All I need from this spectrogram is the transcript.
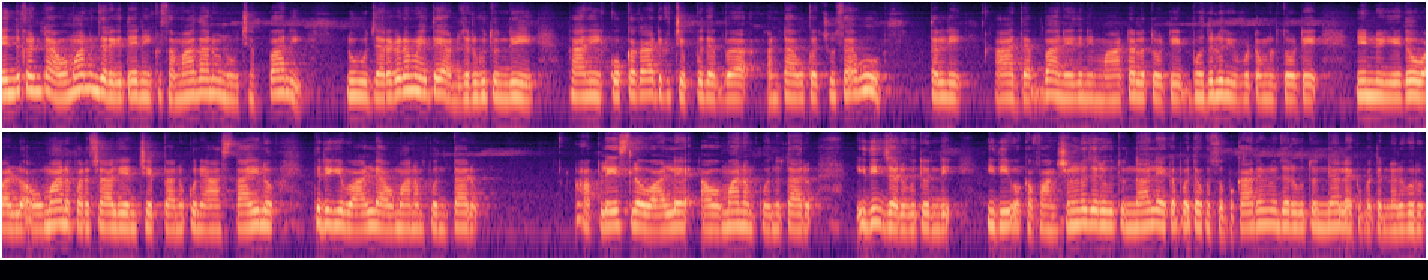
ఎందుకంటే అవమానం జరిగితే నీకు సమాధానం నువ్వు చెప్పాలి. నువ్వు జరగడం అయితే అటు జరుగుతుంది. కానీ కుక్కకాటికి చెప్పు దెబ్బ అంటావు చూసావు తల్లి ఆ దెబ్బ అనేది నీ మాటలతోటి బదులు ఇవ్వటంతోటి నిన్ను ఏదో వాళ్ళు అవమానపరచాలి అని చెప్పి అనుకుని ఆ స్థాయిలో తిరిగి వాళ్ళే అవమానం పొందుతారు. ఆ ప్లేస్లో వాళ్ళే అవమానం పొందుతారు. ఇది జరుగుతుంది. ఇది ఒక ఫంక్షన్లో జరుగుతుందా లేకపోతే ఒక శుభకార్యంలో జరుగుతుందా లేకపోతే నలుగురు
